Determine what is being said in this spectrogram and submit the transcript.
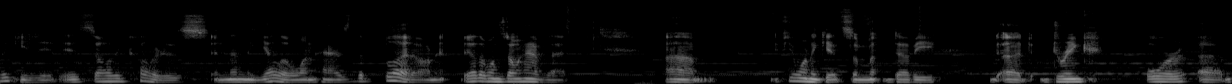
like at it. It's all the colors, and then the yellow one has the blood on it. The other ones don't have that. Um, if you want to get some Dubby uh, drink or um,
